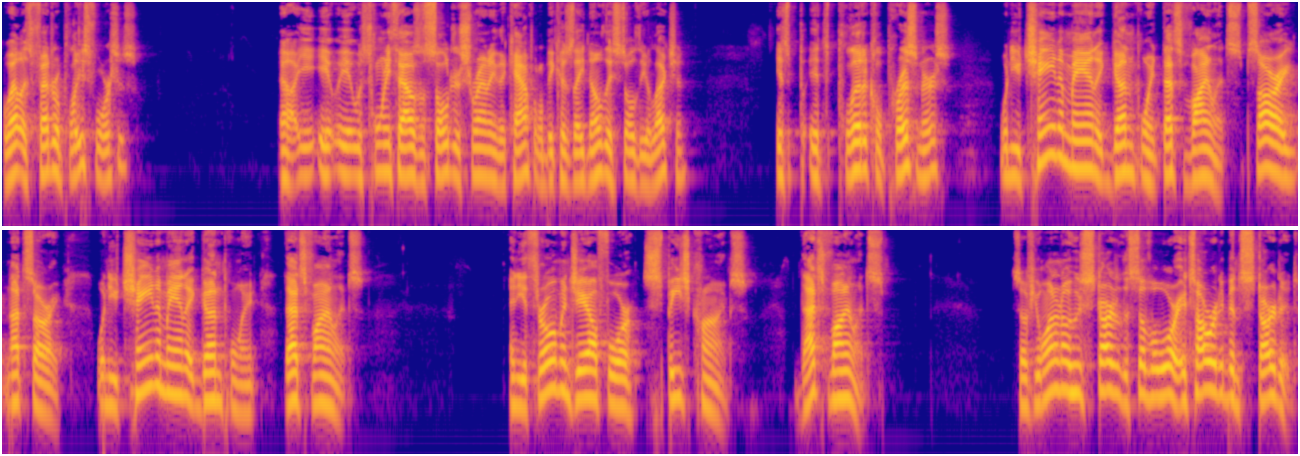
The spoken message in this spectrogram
well, it's federal police forces. Uh, it, it was 20,000 soldiers surrounding the Capitol because they know they stole the election. It's, it's political prisoners when you chain a man at gunpoint, that's violence. Sorry, not sorry. When you chain a man at gunpoint, that's violence. And you throw him in jail for speech crimes, that's violence. So if you want to know who started the Civil War, it's already been started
